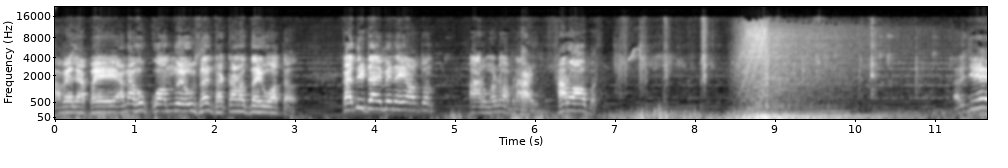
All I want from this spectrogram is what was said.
આવેલા ભાઈ અને હું કોમનું એવું છે ને ઠકાણ જ નહીં હોતો. કદી ટાઈમે નહીં આવતો. સારું હડો હમણાં. સારું આવું. આવો પછી હરીજી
